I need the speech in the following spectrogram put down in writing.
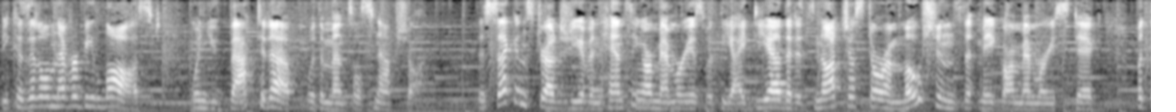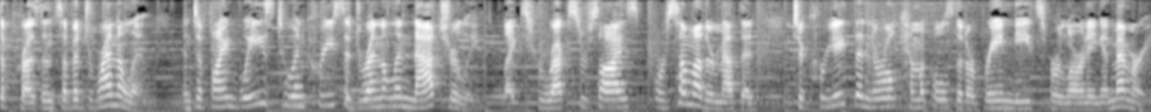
because it'll never be lost when you've backed it up with a mental snapshot. The second strategy of enhancing our memory is with the idea that it's not just our emotions that make our memory stick, but the presence of adrenaline, and to find ways to increase adrenaline naturally, like through exercise or some other method to create the neural chemicals that our brain needs for learning and memory.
